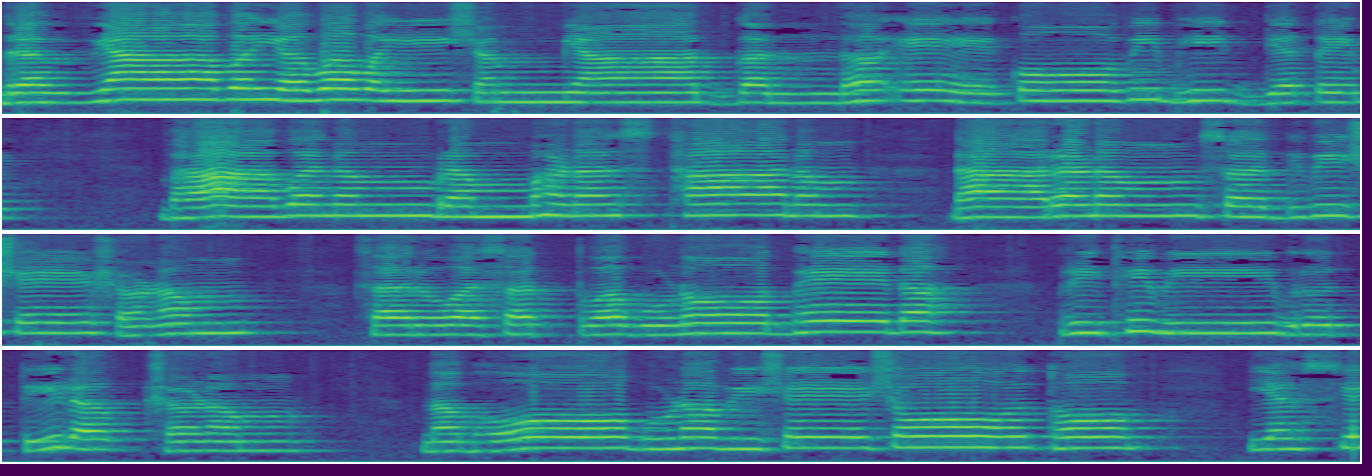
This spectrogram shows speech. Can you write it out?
द्रव्यावयववैषम्याद्गन्ध एको विभिद्यते। भावनम् ब्रह्मणस्थानम् धारणम् सद्विशेषणम् सर्वसत्त्वगुणोद्भेदः पृथिवीवृत्तिलक्षणम् नभो गुणविशेषोऽर्थो यस्य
